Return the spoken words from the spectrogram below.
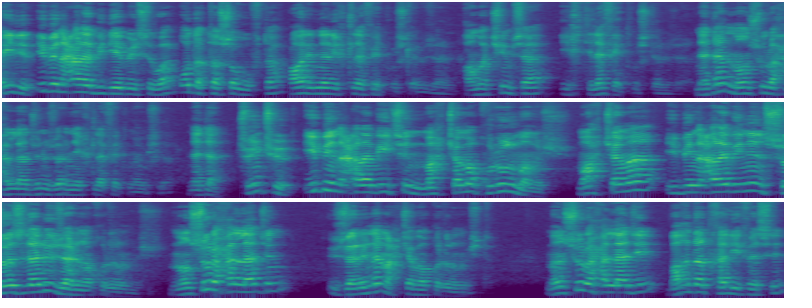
İyidir. İbn Arabi diye birisi var. O da tasavvufta. Alimler ihtilaf etmişler üzerine. Ama kimse ihtilaf etmişler üzerine. Neden Mansur Hallac'ın üzerine ihtilaf etmemişler? Neden? Çünkü İbn Arabi için mahkeme kurulmamış. Mahkeme İbn Arabi'nin sözleri üzerine kurulmuş. Mansur Hallac'ın üzerine mahkeme kurulmuştu. Mansur Hallacı Bağdat halifesi,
